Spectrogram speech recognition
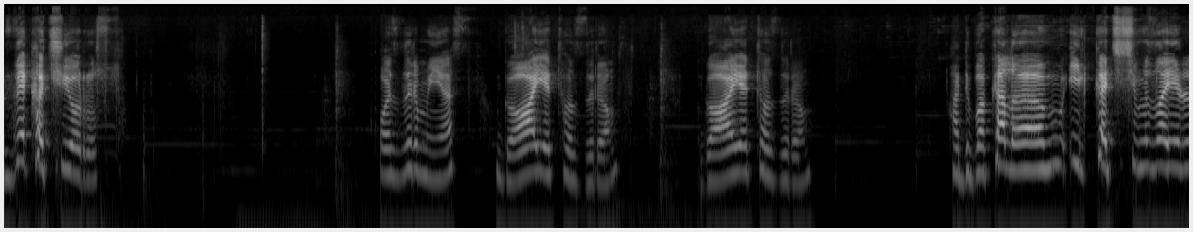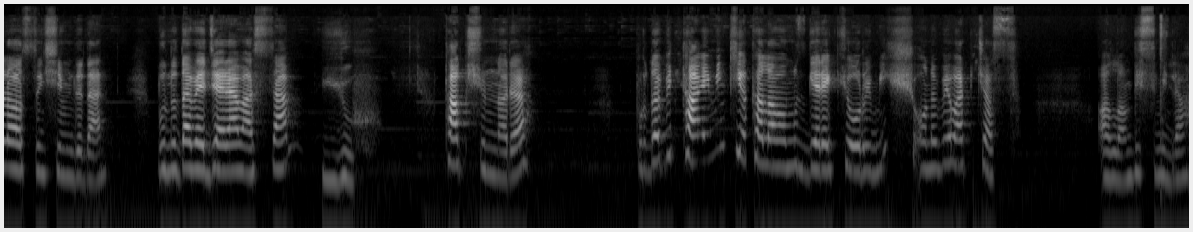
Ve kaçıyoruz. Hazır mıyız? Gayet hazırım. Gayet hazırım. Hadi bakalım. İlk kaçışımız hayırlı olsun şimdiden. Bunu da beceremezsem yuh. Tak şunları. Burada bir timing yakalamamız gerekiyormuş. Onu bir bakacağız. Allah'ım bismillah.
